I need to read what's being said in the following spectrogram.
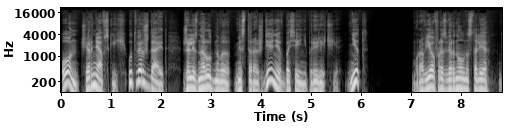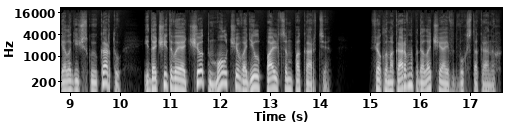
он, Чернявский, утверждает, железнорудного месторождения в бассейне Приречья нет. Муравьев развернул на столе геологическую карту и, дочитывая отчет, молча водил пальцем по карте. Фёкла Макаровна подала чай в двух стаканах.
